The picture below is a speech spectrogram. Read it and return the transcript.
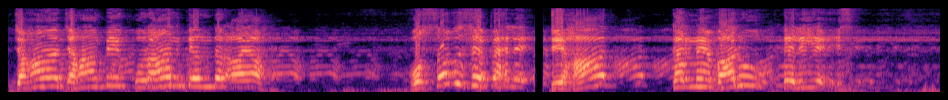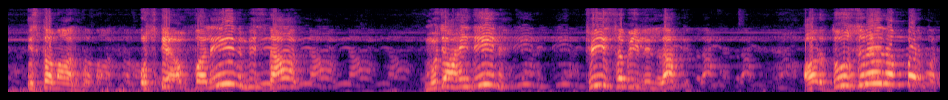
जहाँ जहाँ भी कुरान के अंदर आया है, वो सबसे पहले जिहाद करने वालों के लिए इस, इस्तेमाल हो। उसके अव्वलीन मिसदाक मुजाहिदीन फ़ी सबीलिल्लाह और दूसरे नंबर पर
